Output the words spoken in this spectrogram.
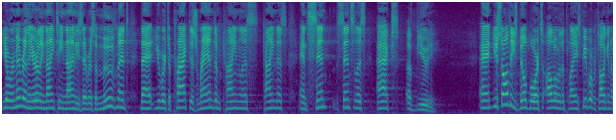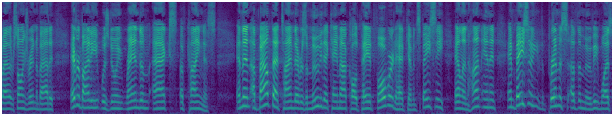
You'll remember in the early 1990s, there was a movement that you were to practice random kindness, kindness and sen- senseless acts of beauty. And you saw these billboards all over the place. People were talking about it, there were songs written about it. Everybody was doing random acts of kindness. And then about that time, there was a movie that came out called Pay It Forward. It had Kevin Spacey, Helen Hunt in it. And basically, the premise of the movie was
